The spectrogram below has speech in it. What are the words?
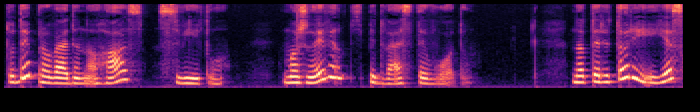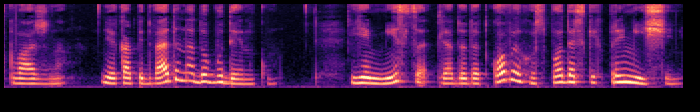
Туди проведено газ, світло, можливість підвести воду. На території є скважина, яка підведена до будинку. Є місце для додаткових господарських приміщень,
